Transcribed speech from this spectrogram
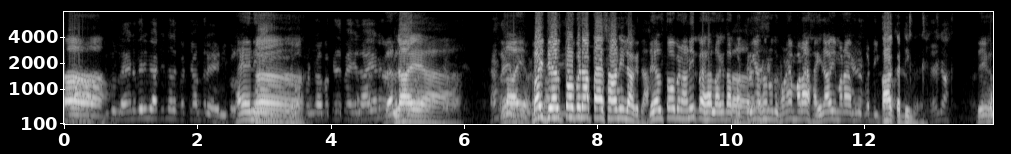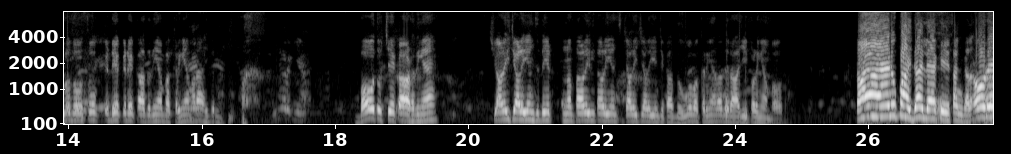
ਹਾਂ। ਜਦੋਂ ਲੈਣ ਵੇਰ ਵੀ ਅੱਜ ਇਹਨਾਂ ਦੇ ਬੱਚਾ ਅੰਦਰ ਹੈ ਨਹੀਂ ਭਲਾ। ਹੈ ਨਹੀਂ। ਜਦੋਂ ਪੰਡਾ ਬੱਕੇ ਦੇ ਪੈਸੇ ਲਾਏ ਨਾ। ਲਾਇਆ ਲਾਇਆ ਬਾਈ ਦਿਲ ਤੋਂ ਬਿਨਾ ਪੈਸਾ ਨਹੀਂ ਲੱਗਦਾ। ਦਿਲ ਤੋਂ ਬਿਨਾ ਨਹੀਂ ਪੈਸਾ ਲੱਗਦਾ। ਬੱਕਰੀਆਂ ਤੁਹਾਨੂੰ ਦਿਖਾਉਣੀਆਂ ਮੜਾ ਹਾਈਦਾ ਵੀ ਮੜਾ ਮੂੰਹ ਕੱਢੀ। ਆ ਕੱਢੀ ਮੇਰੇ। ਹੈਗਾ। ਦੇਖ ਲਓ ਦੋਸਤੋ ਕਿੱਡੇ ਕਿੱਡੇ ਕੱਦ ਦੀਆਂ ਬੱਕਰੀਆਂ ਮੜਾ ਇਧਰ ਨੂੰ। ਬਹੁਤ ਉੱਚੇ ਕਾਠ ਦੀਆਂ 40 40 ਇੰਚ ਦੇ 39 39 ਇੰਚ 40 40 ਇੰਚ ਕੱਦ ਹੋਊਗਾ ਬੱਕਰੀਆਂ ਦਾ ਤੇ ਰਾਜੀ ਪਲੀਆਂ ਬਹੁਤ। ਤਾਇਆ ਐ ਨੂੰ ਭਜਦਾ ਲੈ ਕੇ ਸੰਗਲ। ਔਰੇ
